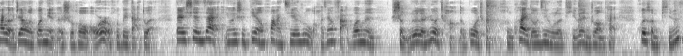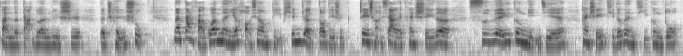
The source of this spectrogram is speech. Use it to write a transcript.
发表这样的观点的时候，偶尔会被打断。但是现在，因为是电话接入，好像法官们省略了热场的过程，很快都进入了提问状态，会很频繁地打断律师的陈述。那大法官们也好像比拼着，到底是这一场下来看谁的思维更敏捷，看谁提的问题更多。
